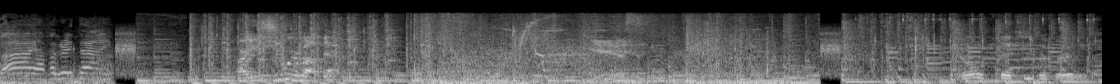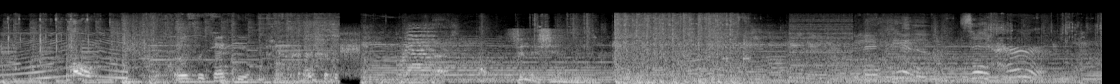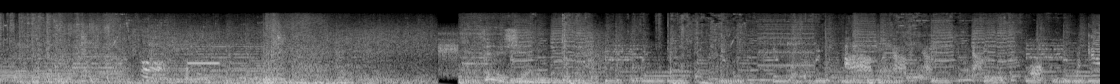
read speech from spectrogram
Bye, have a great time. Are you sure about that? It won't protect you up early. Oh! It'll protect you. Finish him. Le him, the her. Finish him. A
